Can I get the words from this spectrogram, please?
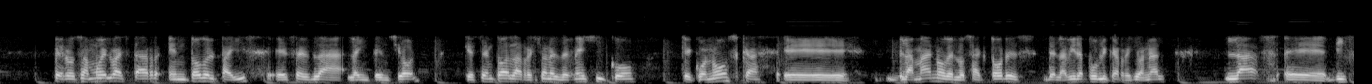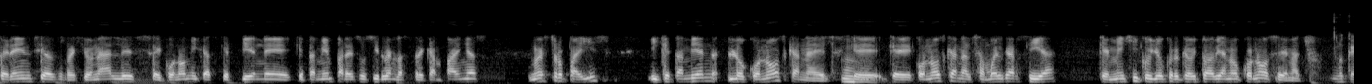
pero Samuel va a estar en todo el país, esa es la, intención, que esté en todas las regiones de México, que conozca eh, la mano de los actores de la vida pública regional las eh, diferencias regionales económicas que tiene, que también para eso sirven las precampañas, nuestro país, y que también lo conozcan a él, que, que, conozcan al Samuel García, que México yo creo que hoy todavía no conoce, Nacho. Ok.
